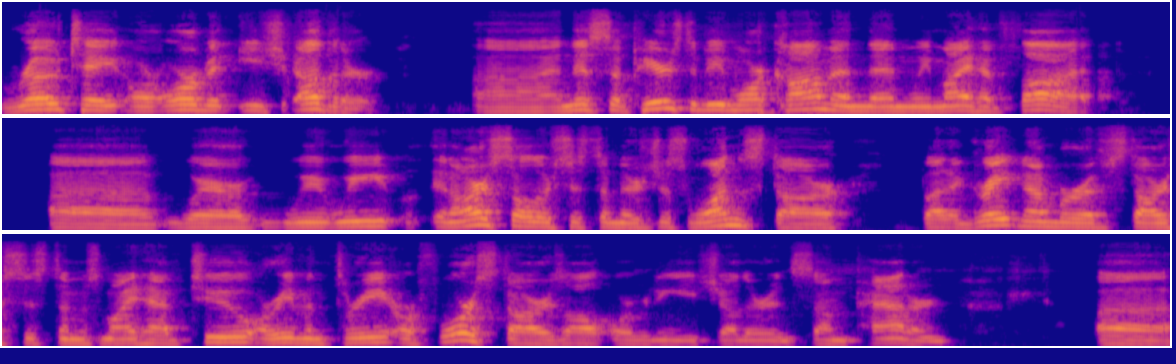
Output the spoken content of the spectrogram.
rotate or orbit each other. Uh, and this appears to be more common than we might have thought, uh, where we, we, in our solar system, there's just one star, but a great number of star systems might have two or even three or four stars all orbiting each other in some pattern. Uh,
